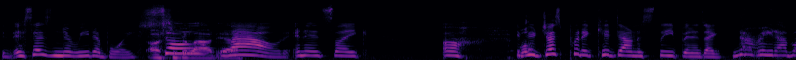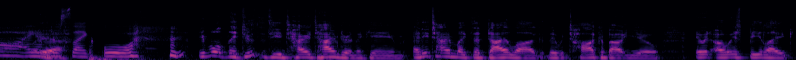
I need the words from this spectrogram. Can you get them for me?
it says Narita Boy. Oh, so super loud, yeah. loud. And it's like, oh, if Well- you just put a kid down to sleep and it's like Narita boy, I'm Yeah. just like, oh, Well, they do the entire time during the game. Anytime like the dialogue they would talk about you, it would always be like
